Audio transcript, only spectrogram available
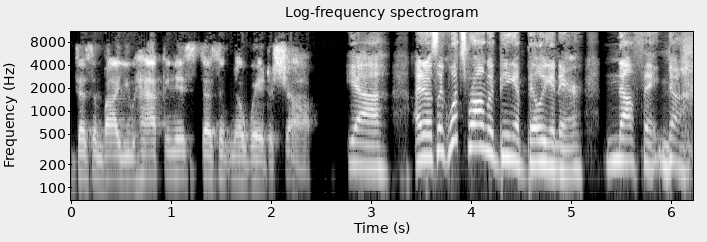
doesn't buy you happiness doesn't know where to shop. Yeah. I know. It's like, what's wrong with being a billionaire? Nothing. No,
